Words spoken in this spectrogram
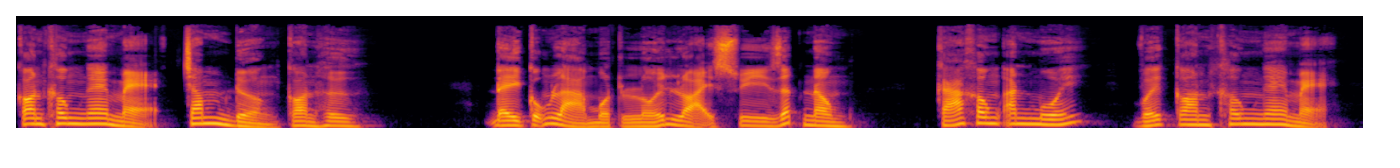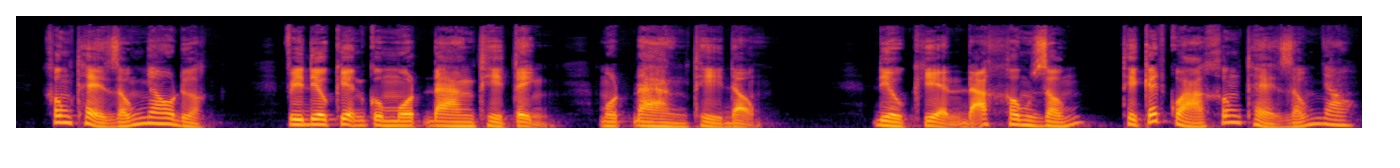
con không nghe mẹ trăm đường con hư. Đây cũng là một lối loại suy rất nông. Cá không ăn muối với con không nghe mẹ, không thể giống nhau được, vì điều kiện của một đàng thì tịnh, một đàng thì động. Điều kiện đã không giống thì kết quả không thể giống nhau.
